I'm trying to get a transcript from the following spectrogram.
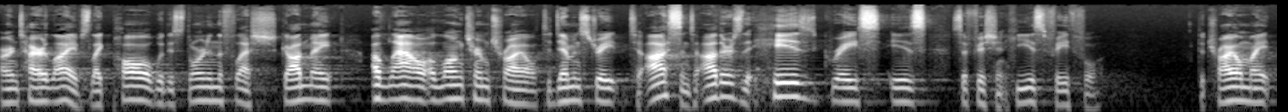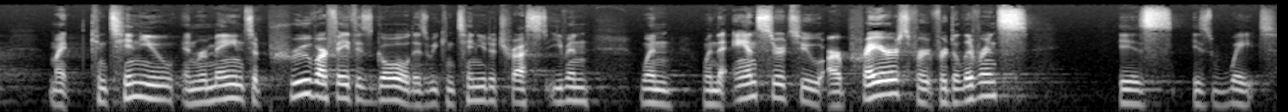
our entire lives. Like Paul with his thorn in the flesh, God might allow a long term trial to demonstrate to us and to others that his grace is sufficient. He is faithful. The trial might, might continue and remain to prove our faith is gold as we continue to trust, even when, when the answer to our prayers for, for deliverance is, is wait.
